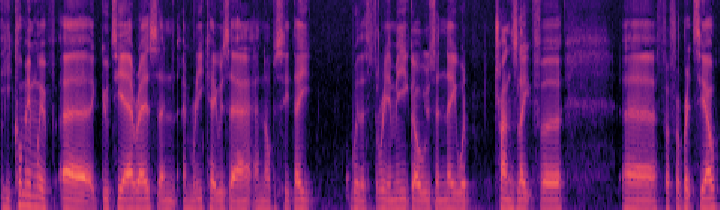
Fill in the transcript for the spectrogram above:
He come in with uh, Gutierrez and Enrique was there, and obviously they were the three amigos, and they would translate for uh, for Fabricio,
